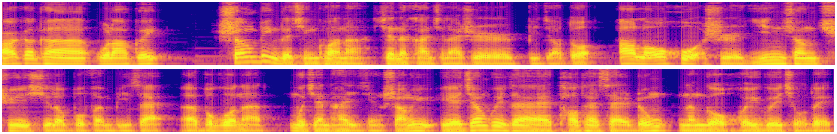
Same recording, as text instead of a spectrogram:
而看看乌拉圭伤病的情况呢，现在看起来是比较多。阿劳霍是因伤缺席了部分比赛，呃，不过呢，目前他已经伤愈，也将会在淘汰赛中能够回归球队。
